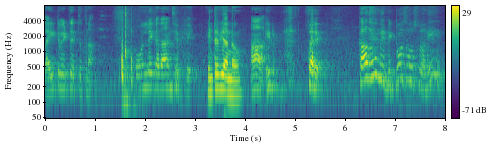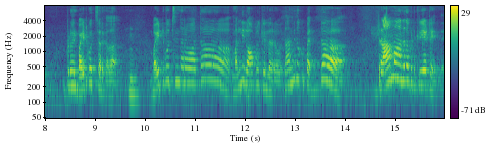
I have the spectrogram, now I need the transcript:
లైట్ వెయిట్తో ఎత్తుతున్నా. ఫోన్లే కదా అని చెప్పి. ఇంటర్వ్యూ అన్నావు? ఇటు సరే. కాదు మీరు బిగ్ బాస్ హౌస్లోని ఇప్పుడు మీరు బయటకు వచ్చారు కదా. బయటకు వచ్చిన తర్వాత మళ్ళీ లోపలికి వెళ్ళారు. దాని మీద ఒక పెద్ద డ్రామా అనేది ఒకటి క్రియేట్ అయింది.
